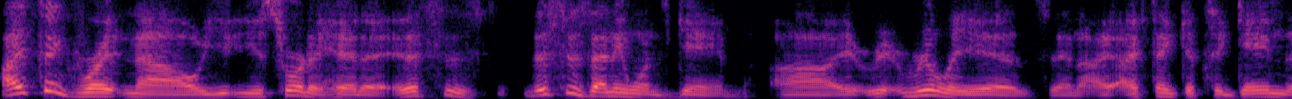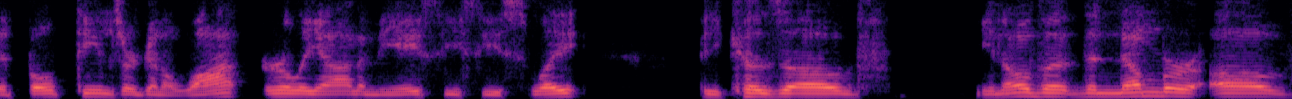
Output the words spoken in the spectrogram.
I think right now you, you sort of hit it. This is this is anyone's game. Uh, it, it really is, and I, I think it's a game that both teams are going to want early on in the ACC slate because of you know the the number of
